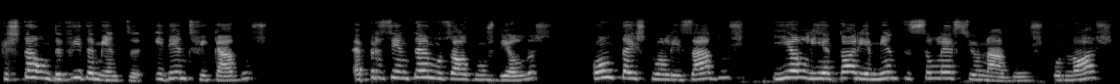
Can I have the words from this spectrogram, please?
que estão devidamente identificados, apresentamos alguns deles contextualizados e aleatoriamente selecionados por nós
